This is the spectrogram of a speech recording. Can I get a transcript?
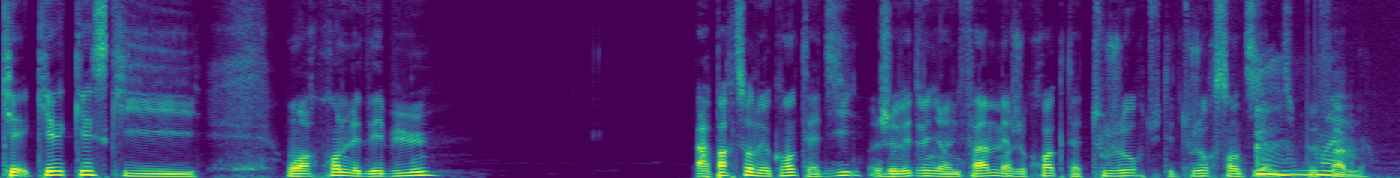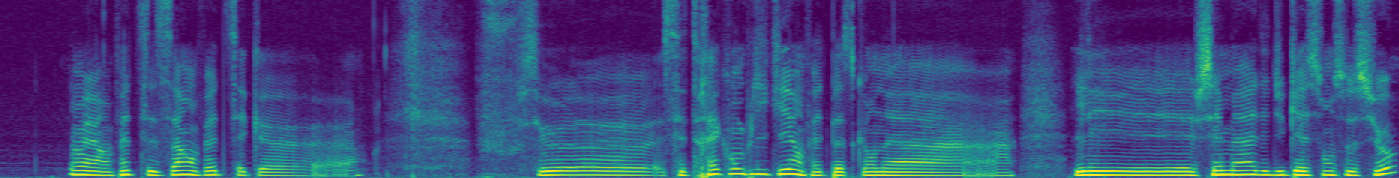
qu'est-ce qui. On va reprendre le début à partir de quand tu as dit je vais devenir une femme, je crois que as toujours, tu t'es toujours senti un petit peu femme. Ouais, en fait, c'est ça, en fait, c'est que. C'est très compliqué, en fait, parce qu'on a les schémas d'éducation sociaux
